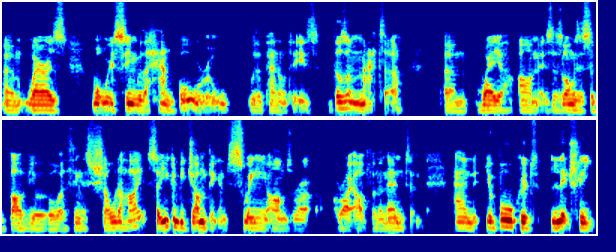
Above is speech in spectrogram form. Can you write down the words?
Um, whereas what we're seeing with a handball rule with the penalties doesn't matter um, where your arm is as long as it's above your I think it's shoulder height. So you could be jumping and swinging your arms right, right up for momentum, and your ball could literally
